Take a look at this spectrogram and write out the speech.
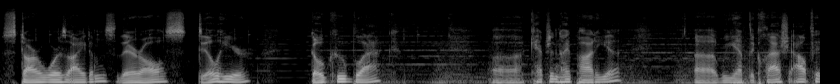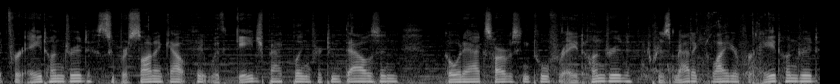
Star Wars items, they're all still here. Goku Black, uh, Captain Hypatia, uh, we have the Clash outfit for 800, Supersonic outfit with Gauge back bling for 2000, Kodak's harvesting tool for 800, Prismatic glider for 800,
